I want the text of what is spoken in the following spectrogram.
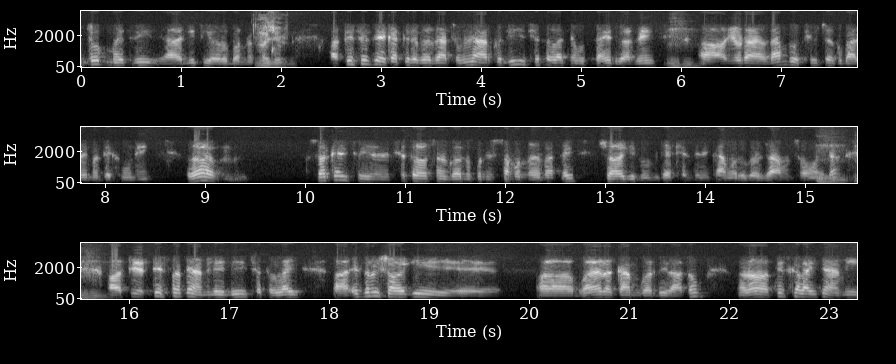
उद्योग मैत्री नीतिहरू बन्न सकोस् त्यसरी चाहिँ एकातिर गरिरहेको छ भने अर्को निजी क्षेत्रलाई चाहिँ उत्साहित गर्ने एउटा राम्रो फ्युचरको बारेमा देखाउने र सरकारी क्षेत्रहरूसँग गर्नुपर्ने समन्वयमा चाहिँ सहयोगी भूमिका खेलिदिने कामहरू गरेर हुन्छौँ होइन? त्यसमा चाहिँ हामीले निजी क्षेत्रलाई एकदमै सहयोगी भएर काम गरिदिइरहेछौँ। र त्यसका लागि चाहिँ हामी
